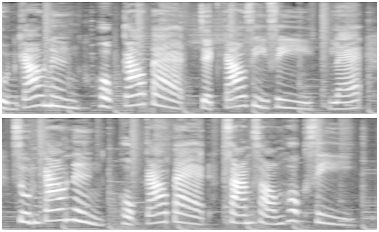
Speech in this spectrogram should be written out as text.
091-698-7944 และ 091-698-3264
